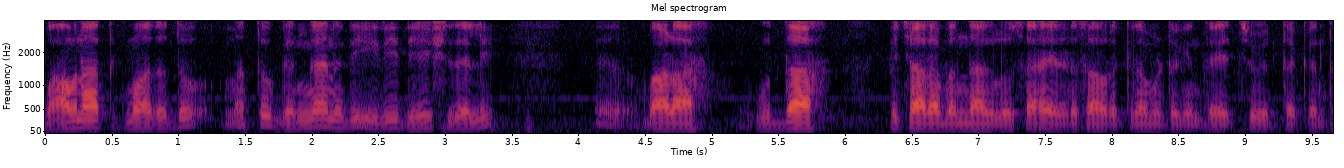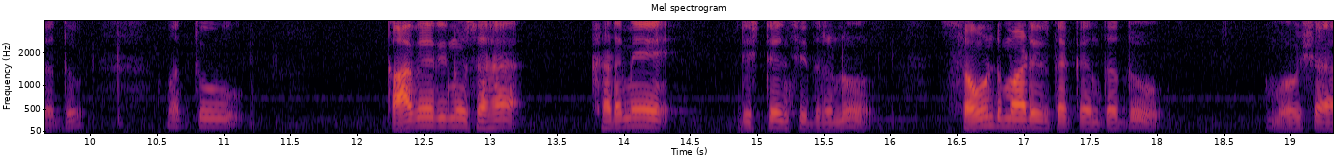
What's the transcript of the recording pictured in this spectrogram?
ಭಾವನಾತ್ಮಕವಾದದ್ದು ಮತ್ತು ಗಂಗಾ ನದಿ ಇಡೀ ದೇಶದಲ್ಲಿ ಭಾಳ ಉದ್ದ ವಿಚಾರ ಬಂದಾಗಲೂ ಸಹ ಎರಡು ಸಾವಿರ ಕಿಲೋಮೀಟ್ರ್ಗಿಂತ ಹೆಚ್ಚು ಇರ್ತಕ್ಕಂಥದ್ದು. ಮತ್ತು ಕಾವೇರಿನೂ ಸಹ ಕಡಿಮೆ ಡಿಸ್ಟೆನ್ಸ್ ಇದ್ರೂ ಸೌಂಡ್ ಮಾಡಿರ್ತಕ್ಕಂಥದ್ದು ಬಹುಶಃ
